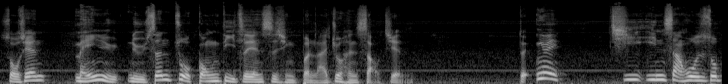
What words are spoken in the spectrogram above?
首先美女女生做工地这件事情本来就很少见，对，因为基因上或者是说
